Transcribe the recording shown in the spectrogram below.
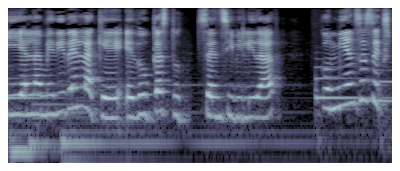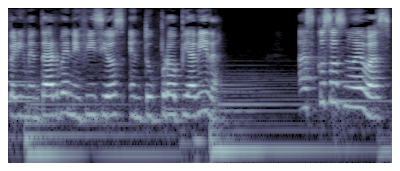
y en la medida en la que educas tu sensibilidad, comienzas a experimentar beneficios en tu propia vida. Haz cosas nuevas,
